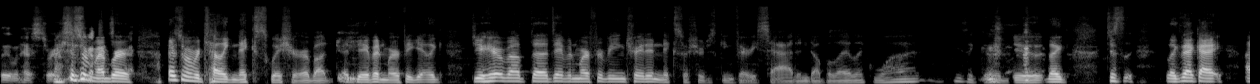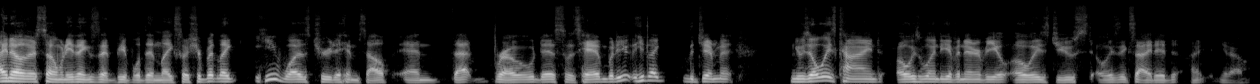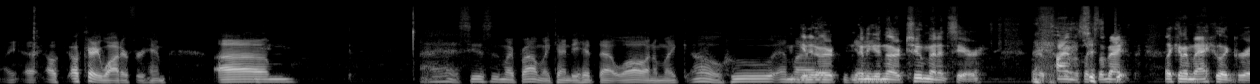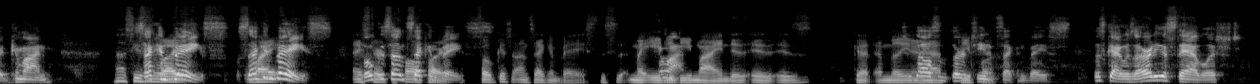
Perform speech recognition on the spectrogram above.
Cleveland history. I just remember I just remember telling Nick Swisher about uh, David Murphy get like do you hear about the David Murphy being traded? Nick Swisher just getting very sad in double A. Like, what? He's a good dude. like just like that guy. I know there's so many things that people didn't like Swisher, but like he was true to himself and that bro-ness was him. But he he like legitimate he was always kind, always willing to give an interview, always juiced, always excited. I, you know, I, I'll, I'll carry water for him. Um, I, see, this is my problem. I kind of hit that wall, and I'm like, oh, who am I? Another, I'm gonna give another two minutes here. The time is like Just the back, get- like an immaculate grid. Come on, No, see, second why base, second why base. I Focus on second apart. base. Focus on second base. This is my ADD mind is, is is got a million. and a half 2013 people. at second base. This guy was already established.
